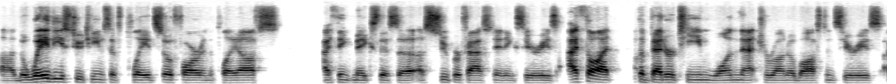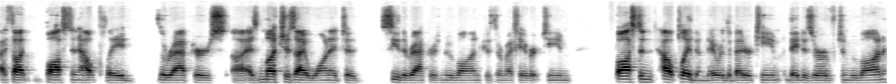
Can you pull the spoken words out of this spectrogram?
uh, the way these two teams have played so far in the playoffs, I think makes this a, a super fascinating series. I thought the better team won that Toronto Boston series. I thought Boston outplayed the Raptors uh, as much as I wanted to see the Raptors move on because they're my favorite team. Boston outplayed them. They were the better team. They deserved to move on.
